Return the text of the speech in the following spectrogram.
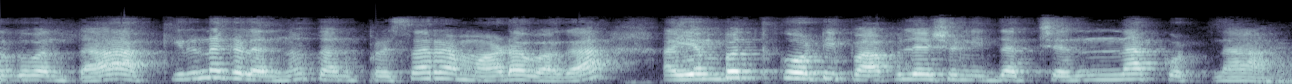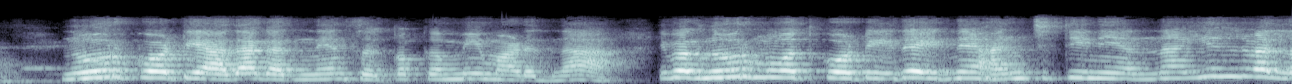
ಭಗವಂತ ಆ ಕಿರಣಗಳನ್ನು ತಾನು ಪ್ರಸಾರ ಮಾಡೋವಾಗ ಆ ಎಂಬತ್ತು ಕೋಟಿ ಪಾಪ್ಯುಲೇಷನ್ ಇದ್ದಾಗ ಚೆನ್ನಾಗಿ ಕೊಟ್ನಾ? ನೂರು ಕೋಟಿ ಆದಾಗ ಅದನ್ನೇನು ಸ್ವಲ್ಪ ಕಮ್ಮಿ ಮಾಡಿದ್ನಾ? ಇವಾಗ ನೂರ ಮೂವತ್ತು ಕೋಟಿ ಇದೆ ಇದನ್ನೇ ಹಂಚ್ತೀನಿ ಅನ್ನ ಇಲ್ವಲ್ಲ?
